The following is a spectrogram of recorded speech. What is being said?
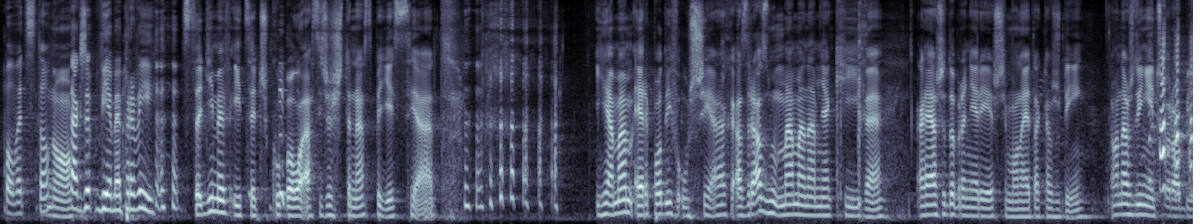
Povedz to. no. Takže vieme prvý. Sedíme v ICčku, bolo asi že 14.50. Ja mám Airpody v ušiach a zrazu mama na mňa kýve. A ja, že dobre, neriešim, ona je taká vždy. Ona vždy niečo robí.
